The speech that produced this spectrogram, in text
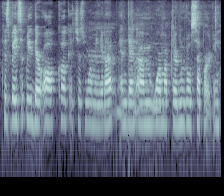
because basically they're all cooked it's just warming it up and then um, warm up their noodles separately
